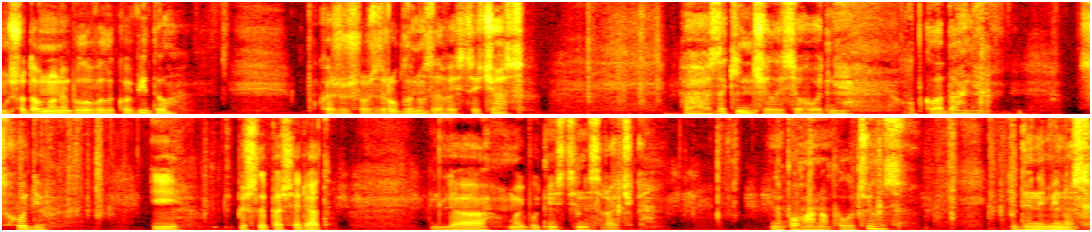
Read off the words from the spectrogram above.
Ну що давно не було великого відео. Покажу, що ж зроблено за весь цей час. Закінчили сьогодні обкладання сходів і пішли перший ряд для майбутньої стіни сарайчика. Непогано вийшло. Єдиний мінус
